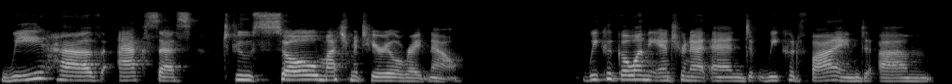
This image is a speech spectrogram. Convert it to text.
we have access to so much material right now we could go on the internet and we could find um,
